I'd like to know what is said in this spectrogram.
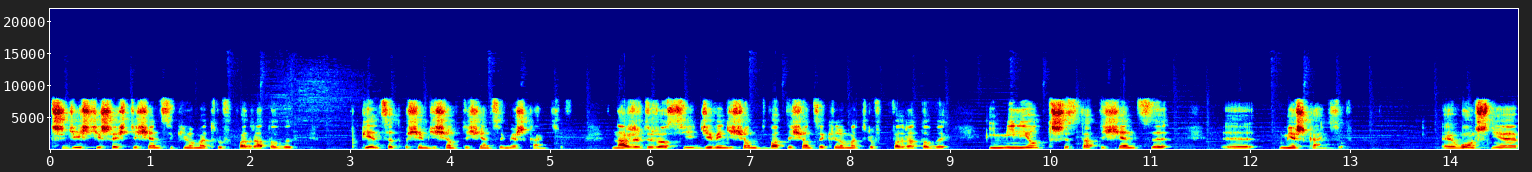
36 tysięcy kilometrów kwadratowych, 580 tysięcy mieszkańców. Na rzecz Rosji 92 tysiące kilometrów kwadratowych i 1 300 tysięcy y, mieszkańców. E, Łącznie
